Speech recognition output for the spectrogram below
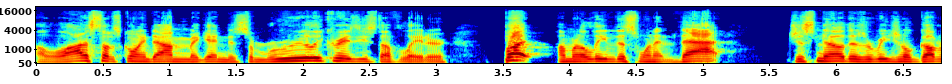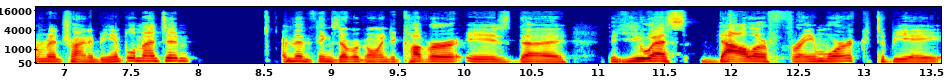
a lot of stuff's going down. I'm getting to some really crazy stuff later, but I'm going to leave this one at that. Just know there's a regional government trying to be implemented. And then things that we're going to cover is the the US dollar framework to be a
